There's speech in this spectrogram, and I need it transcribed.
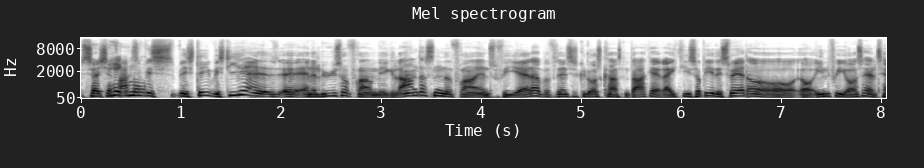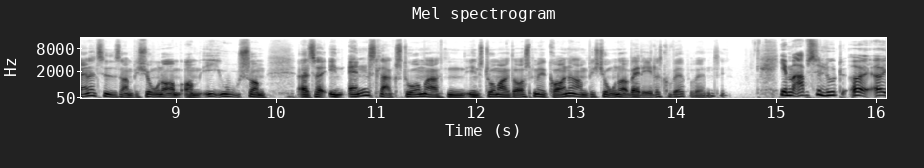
Sascha, faktisk, hvis, hvis, det, hvis de her øh, analyser fra Mikkel Andersen og fra Anne-Sophie Aller, og for den skyld også Carsten Bakke er rigtige, så bliver det svært at, at, at indfri også Alternativets ambitioner om, om EU som altså en anden slags stormagt, en stormagt også med grønne ambitioner, og hvad det ellers kunne være på verden til. Jamen absolut, og, og,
